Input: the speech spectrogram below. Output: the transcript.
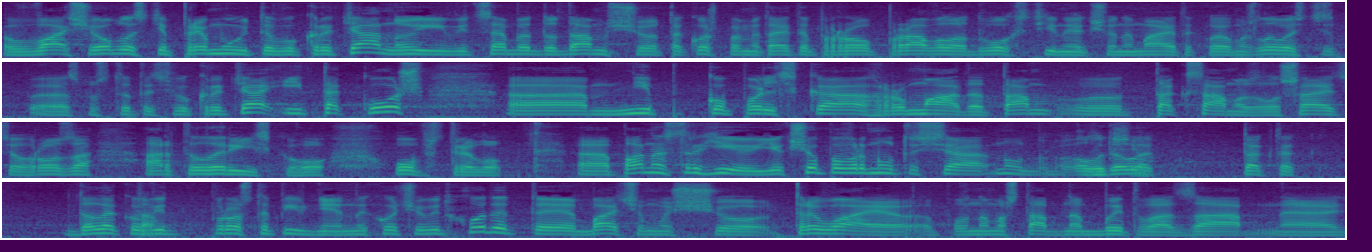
в вашій області прямуйте в укриття. Ну і від себе додам, що також пам'ятайте про правило двох стін. Якщо немає такої можливості спуститись в укриття, І також е, Нікопольська громада. Там е, так само залишається гроза артилерійського обстрілу. Е, пане Сергію, якщо повернутися, ну Олексій. далеко, так, так. Далеко Так. від просто півдня не хочу відходити. Бачимо, що триває повномасштабна битва за е,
